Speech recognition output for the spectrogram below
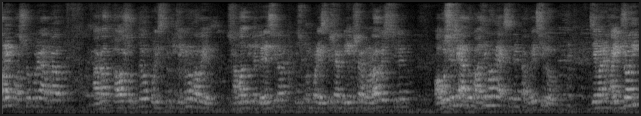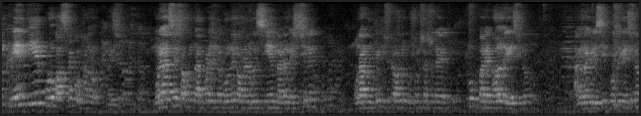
অনেক কষ্ট করে আমরা আঘাত খাওয়া সত্ত্বেও পরিস্থিতি যে কোনো ভাবে সামাল দিতে পেরেছিলাম। কিছুক্ষণ পর এসপি সাহেব ডিএম সাহেব ওনারাও এসেছিলেন। অবশেষে এত বাজেভাবে অ্যাক্সিডেন্টটা হয়েছিল যে মানে হাইড্রোলিক ক্রেন দিয়ে পুরো বাসটাকে ওঠানো হয়েছিল। মনে আছে তখন তারপরে যেটা বললেন অনারেবল সিএম ম্যাডাম এসেছিলেন। ওনার মুখে কিছুটা হলে প্রশংসা শুনে খুব মানে ভালো লেগেছিল। আমি ওনাকে রিসিভ করতে গেছিলাম,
